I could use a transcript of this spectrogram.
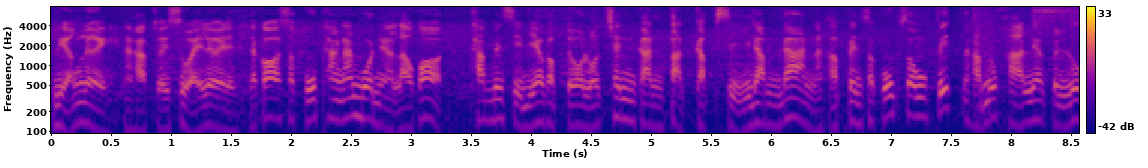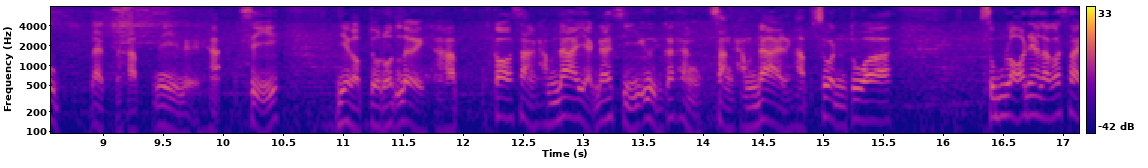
เหลืองเลยนะครับสวยๆเลย แล้วก็สกรูปทางด้านบนเนี่ยเราก็ทำเป็นสีเดียวกับตัวรถเช่นกันตัดกับสีดำด้านนะครับเป็นสกรูปทรงฟิตนะครับลูกค้าเลือกเป็นรูปแรดนะครับนี่เลยฮะสีเดียวกับตัวรถเลยนะครับก็สั่งทำได้อยากได้สีอื่นก็สั่งสั่งทำได้นะครับ ส่วนตัวซุ้มล้อเนี่ยเราก็ใส่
